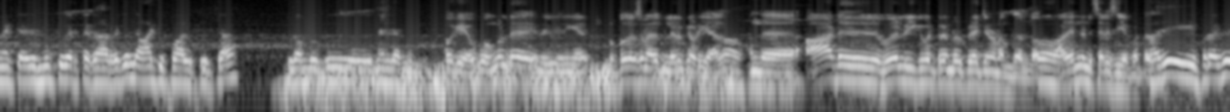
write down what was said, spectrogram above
மற்றது முட்டு வருத்தக்காரருக்கு இந்த ஆட்டுப்பால் குடித்தா உடம்புக்கு நல்லது. ஓகே இப்போ உங்கள்ட்ட இந்த நீங்க முப்பது வருஷம் அதுக்குள்ள இருக்க அப்படியால். அந்த ஆடு வேள்விக்கு வெட்டுற ஒரு பிரச்சனை நடந்ததല്ലോ ஓ. அது என்னன்னு சரி செய்யப்பட்டது? அது பிறகு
